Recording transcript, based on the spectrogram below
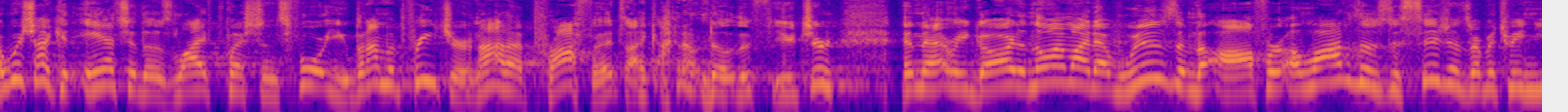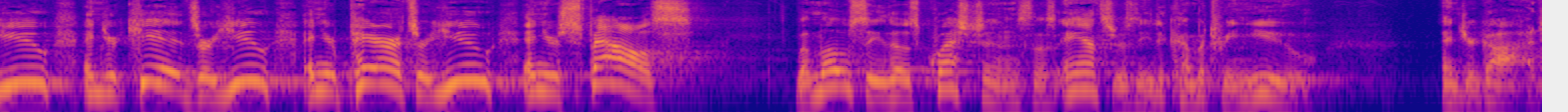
I wish I could answer those life questions for you, but I'm a preacher, not a prophet. Like, I don't know the future in that regard. And though I might have wisdom to offer, a lot of those decisions are between you and your kids, or you and your parents, or you and your spouse. But mostly, those questions, those answers need to come between you and your God.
